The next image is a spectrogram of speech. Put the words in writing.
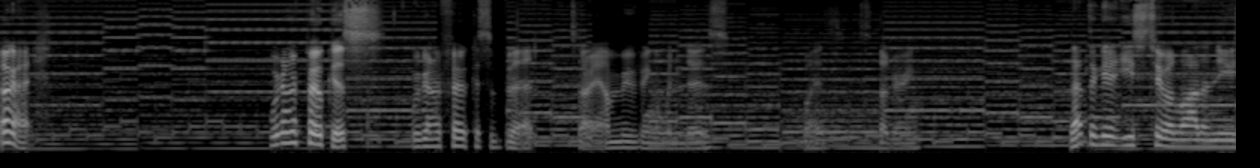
Okay. We're gonna focus. We're gonna focus a bit. Sorry, I'm moving windows. Why it's stuttering. I have to get used to a lot of new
